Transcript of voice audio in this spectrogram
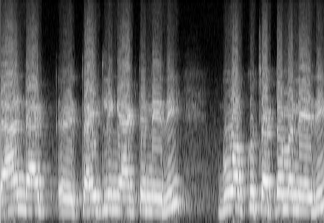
ల్యాండ్ యాక్ట్ టైటిలింగ్ యాక్ట్ అనేది భూ హక్కు చట్టం అనేది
